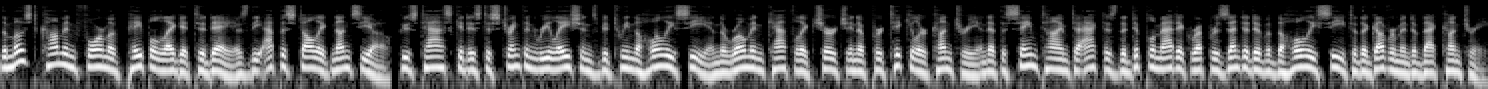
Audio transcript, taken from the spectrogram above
The most common form of papal legate today is the apostolic nuncio, whose task it is to strengthen relations between the Holy See and the Roman Catholic Church in a particular country and at the same time to act as the diplomatic representative of the Holy See to the government of that country.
